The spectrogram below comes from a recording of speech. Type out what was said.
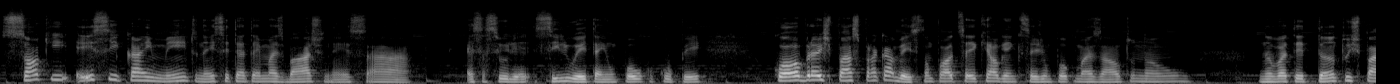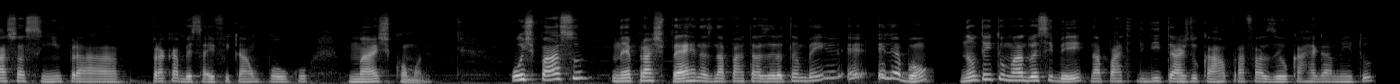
Só que esse caimento, né, esse teto mais baixo, né, essa essa silhueta aí um pouco coupé, cobra espaço para a cabeça. Então pode ser que alguém que seja um pouco mais alto não não vai ter tanto espaço assim para para a cabeça aí ficar um pouco mais cômoda. O espaço, né, para as pernas na parte traseira também, é, ele é bom. Não tem tomada USB na parte de trás do carro para fazer o carregamento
